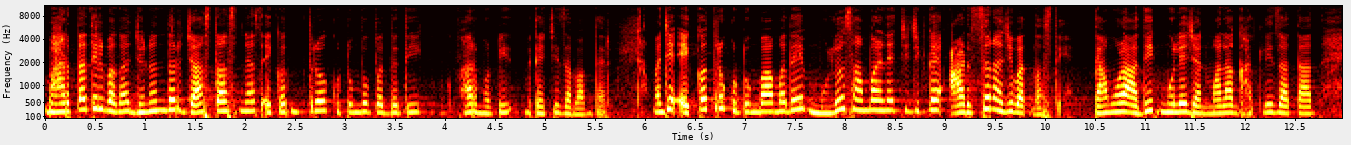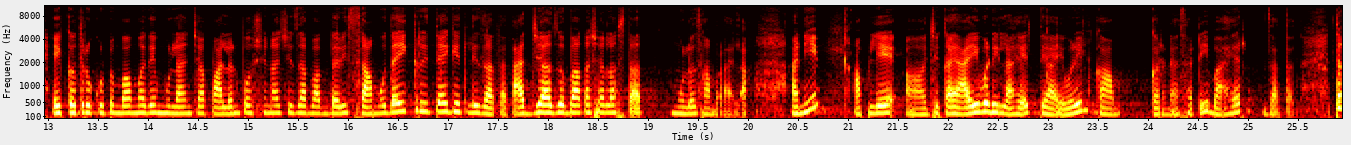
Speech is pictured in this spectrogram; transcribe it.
भारतातील बघा जननदर जास्त असण्यास एकत्र कुटुंब पद्धती फार मोठी त्याची जबाबदार. म्हणजे एकत्र कुटुंबामध्ये मुलं सांभाळण्याची जी काही अडचण अजिबात नसते. त्यामुळं अधिक मुले जन्माला घातली जातात. एकत्र कुटुंबामध्ये मुलांच्या पालनपोषणाची जबाबदारी सामुदायिकरित्या घेतली जातात. आजी आजोबा कशाला असतात? मुलं सांभाळायला. आणि आपले जे काही आईवडील आहेत ते आईवडील काम करण्यासाठी बाहेर जातात. तर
